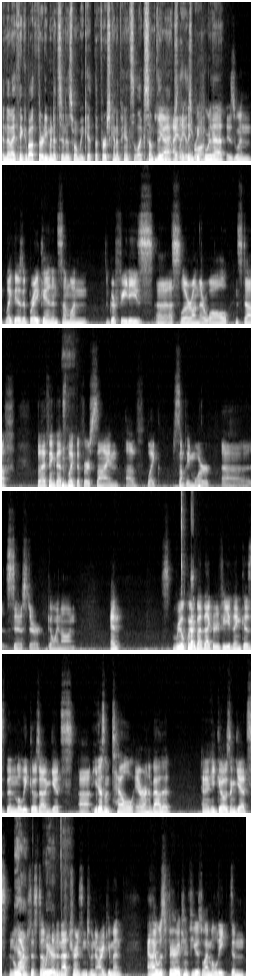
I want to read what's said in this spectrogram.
And then I think about thirty minutes in is when we get the first kind of hints that like something yeah, I, I think before here. that is when like there's a break in and someone graffitis uh, a slur on their wall and stuff. But I think that's Mm-hmm. like the first sign of like something more uh, sinister going on. And real quick about that graffiti thing, because then Malik goes out and gets. Uh, he doesn't tell Aaron about it, and then he goes and gets an Yeah, alarm system, weird. and then that turns into an argument. And I was very confused why Malik didn't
